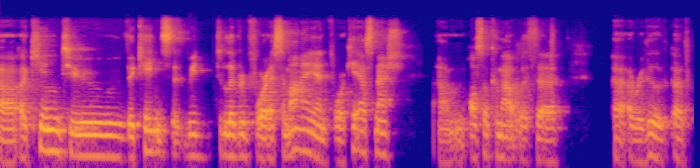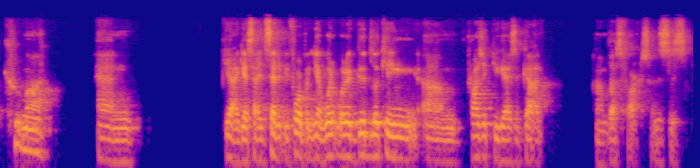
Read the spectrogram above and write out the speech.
uh, akin to the cadence that we delivered for SMI and for Chaos Mesh. Um, also come out with a, a review of Kuma and yeah, I guess I'd said it before, but yeah, what, what a good looking um, project you guys have got um, thus far. So this is,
